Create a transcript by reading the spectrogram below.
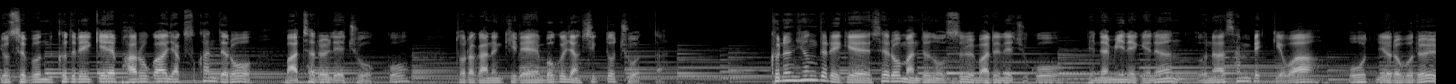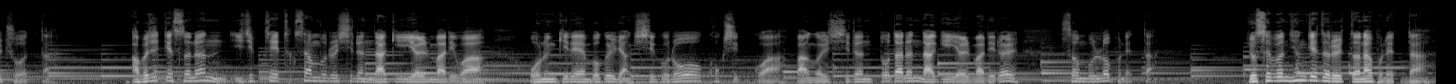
요셉은 그들에게 바로가 약속한 대로 마차를 내주었고 돌아가는 길에 먹을 양식도 주었다. 그는 형들에게 새로 만든 옷을 마련해주고 베냐민에게는 은하 300개와 옷 여러 벌을 주었다. 아버지께서는 이집트의 특산물을 실은 나귀 10마리와 오는 길에 먹을 양식으로 곡식과 빵을 실은 또 다른 나귀 10마리를 선물로 보냈다. 요셉은 형제들을 떠나 보냈다.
